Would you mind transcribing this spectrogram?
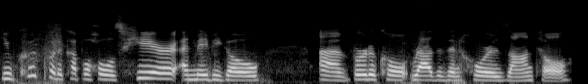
you could put a couple holes here and maybe go uh, vertical rather than horizontal,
